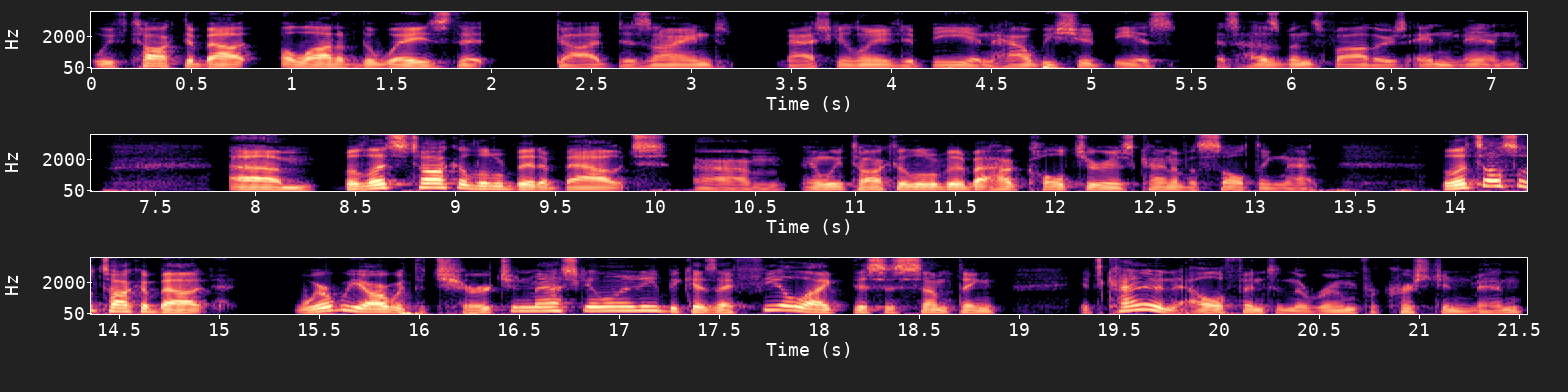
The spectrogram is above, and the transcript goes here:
we've talked about a lot of the ways that God designed masculinity to be and how we should be as as husbands, fathers, and men. Um, but let's talk a little bit about, um, and we talked a little bit about how culture is kind of assaulting that. But let's also talk about where we are with the church and masculinity, because I feel like this is something, it's kind of an elephant in the room for Christian men.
